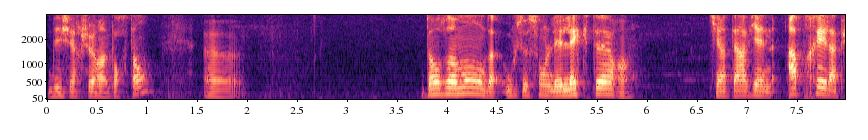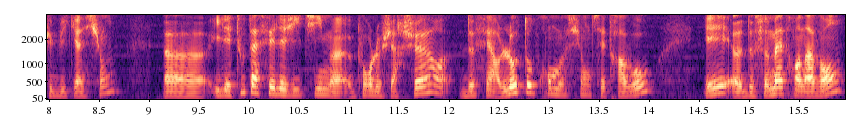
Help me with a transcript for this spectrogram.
des chercheurs importants. dans un monde où ce sont les lecteurs qui interviennent après la publication, il est tout à fait légitime pour le chercheur de faire l'autopromotion de ses travaux et de se mettre en avant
